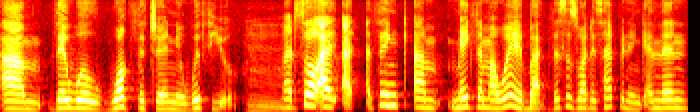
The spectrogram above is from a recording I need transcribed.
Um, they will walk the journey with you. But so I I, I think um, make them aware, but this is what is happening, and then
